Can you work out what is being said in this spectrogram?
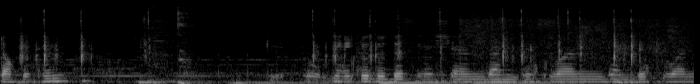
talk with him. Okay so we need to do this mission then this one then this one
